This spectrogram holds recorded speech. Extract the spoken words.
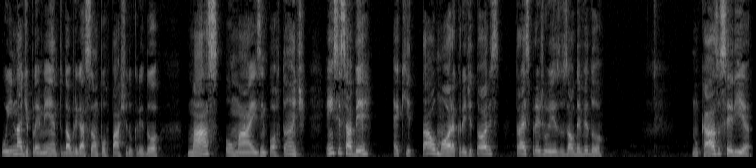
o inadimplemento da obrigação por parte do credor, mas o mais importante em se saber é que tal mora creditores traz prejuízos ao devedor no caso, seria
